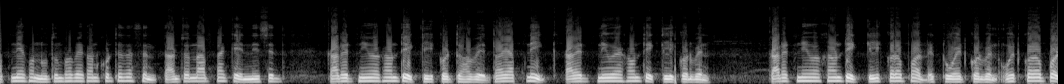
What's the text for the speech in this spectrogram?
আপনি এখন নতুনভাবে অ্যাকাউন্ট করতে চাচ্ছেন তার জন্য আপনাকে নিচে কারেন্ট নিউ অ্যাকাউন্টে ক্লিক করতে হবে। তাই আপনি কারেন্ট নিউ অ্যাকাউন্টে ক্লিক করবেন। কারেন্ট নিউ অ্যাকাউন্টে ক্লিক করার পর একটু ওয়েট করবেন। ওয়েট করার পর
